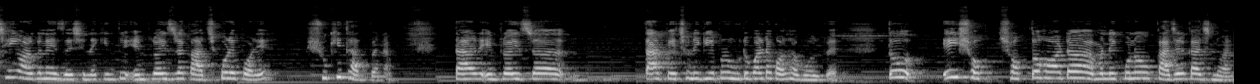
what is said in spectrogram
সেই অর্গানাইজেশনে কিন্তু এমপ্লয়িজরা কাজ করে পরে সুখী থাকবে না। তার এমপ্লয়িজরা তার পেছনে গিয়ে পরে উল্টোপাল্টা কথা বলবে। তো এই শক্ত হওয়াটা মানে কোনো কাজের কাজ নয়।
